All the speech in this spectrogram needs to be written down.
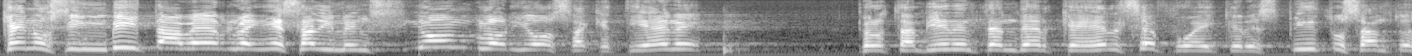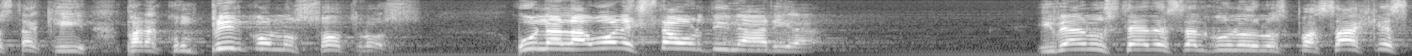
que nos invita a verlo en esa dimensión gloriosa que tiene, pero también entender que Él se fue y que el Espíritu Santo está aquí para cumplir con nosotros una labor extraordinaria. Y vean ustedes algunos de los pasajes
